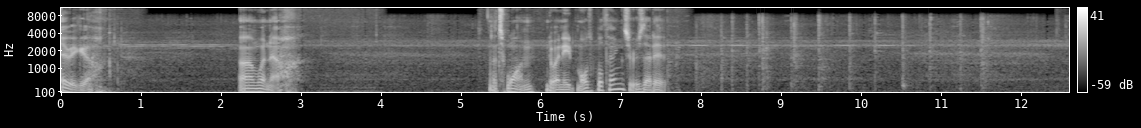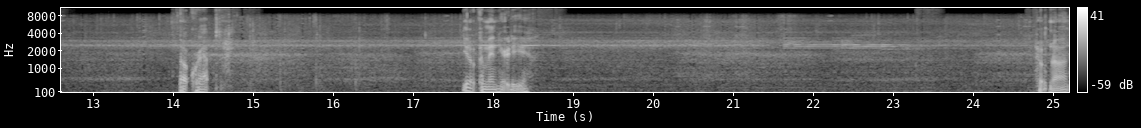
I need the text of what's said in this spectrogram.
There we go. Um, what now? That's one. Do I need multiple things, or is that it? Oh, crap. You don't come in here, do you? Hope not.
